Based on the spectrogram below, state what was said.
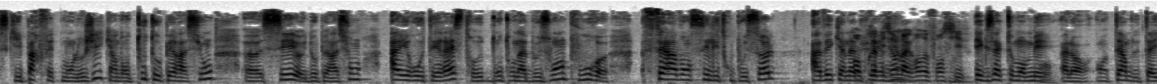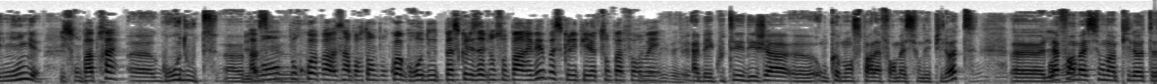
ce qui est parfaitement logique. Hein, dans toute opération, c'est une opération aéroterrestre dont on a besoin pour faire avancer les troupes au sol avec un En prévision de la grande offensive. Exactement. Mais alors, en termes de timing. Ils ne seront pas prêts. Euh, gros doute. Euh, ah bon Pourquoi pas C'est important. Pourquoi gros doute Parce que les avions ne sont pas arrivés ou parce que les pilotes ne sont pas formés Ah ben écoutez, déjà, euh, on commence par la formation des pilotes. la formation d'un pilote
